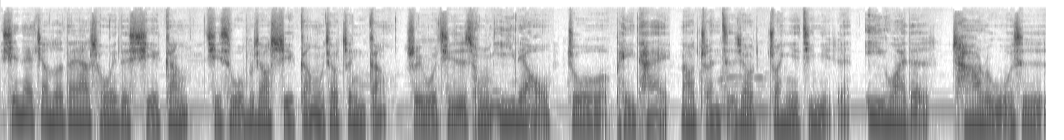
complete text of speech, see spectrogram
现在叫做大家所谓的斜杠，其实我不叫斜杠，我叫正杠。所以我其实从医疗做胚胎，然后转职叫专业经理人，意外的。插入我是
